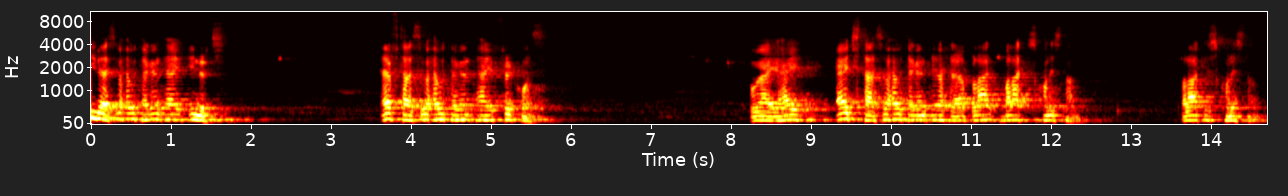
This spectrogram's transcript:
edaasi waxay u taagan tahay energy. F taasi waxay u taagan tahay frequency. Waayahay h taasi waxay u taagan tahay waxa la black black is constant. Black is constant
